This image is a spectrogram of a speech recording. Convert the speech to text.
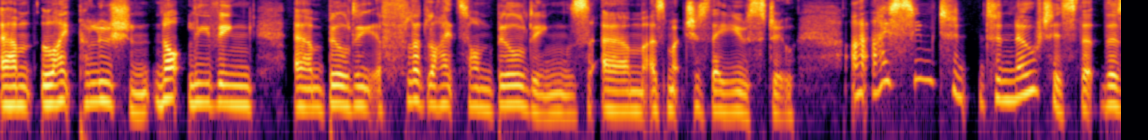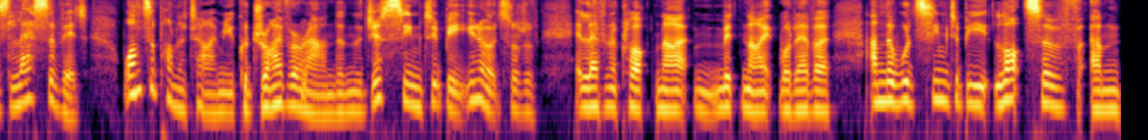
um, light pollution, not leaving um, building floodlights on buildings um, as much as they used to? I, I, seem to, to notice that there's less of it. Once upon a time, you could drive around and there just seemed to be, you know, it's sort of 11 o'clock night, midnight, whatever, and there would seem to be lots of um,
